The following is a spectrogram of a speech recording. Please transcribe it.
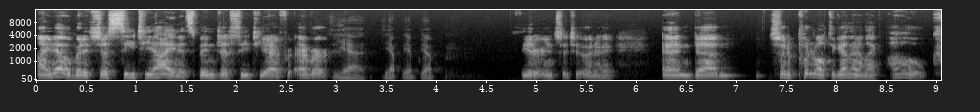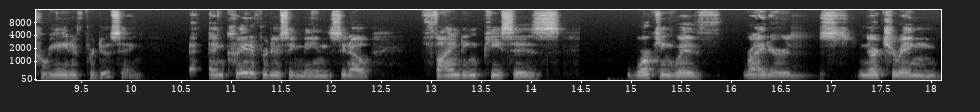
I know, but it's just CTI, and it's been just CTI forever. Yeah. Yep. Yep. Yep. Theater Institute, and I, and um, sort of put it all together. And I'm like, oh, creative producing, and creative producing means you know finding pieces, working with writers, nurturing,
